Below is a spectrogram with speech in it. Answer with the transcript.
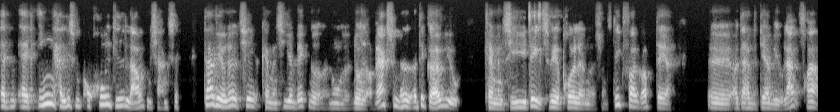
at, at ingen har ligesom overhovedet givet Loud en chance, der er vi jo nødt til, kan man sige, at vække noget, noget, noget opmærksomhed, og det gør vi jo, kan man sige, dels ved at prøve at lave noget journalistik, folk op der, øh, og der, der er vi jo langt fra,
